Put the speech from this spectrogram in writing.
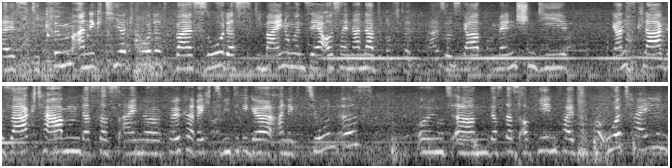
Als die Krim annektiert wurde, war es so, dass die Meinungen sehr auseinanderdrifteten. Also es gab Menschen, die ganz klar gesagt haben, dass das eine völkerrechtswidrige Annexion ist und ähm, dass das auf jeden Fall zu verurteilen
